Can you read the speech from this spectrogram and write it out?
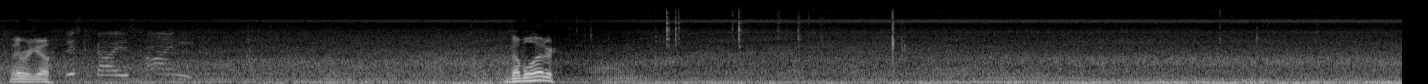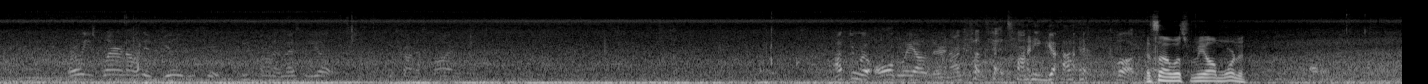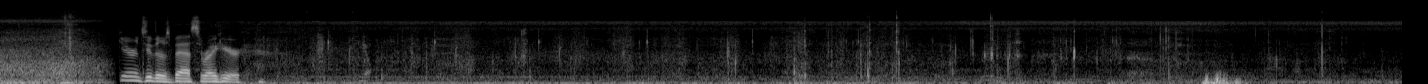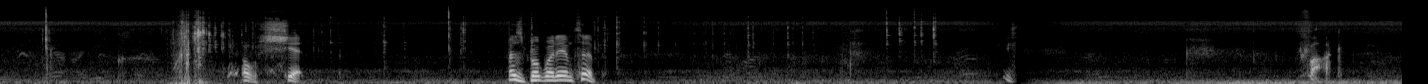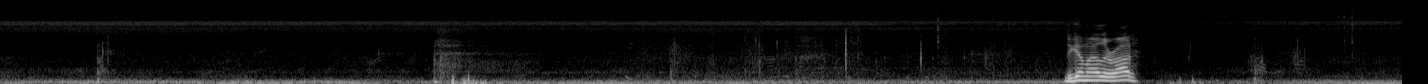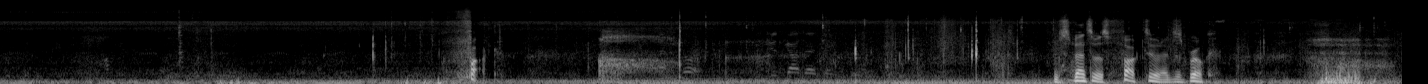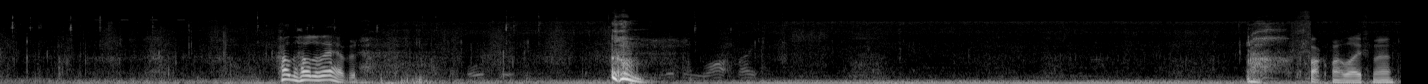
There we go. This guy is tiny. Double header. Bro, he's flaring out his gills and shit. He's trying to mess me up. He's trying to slime. I threw it all the way out there and I got that tiny guy. Fuck. That's how it was for me all morning. Guarantee there's bass right here. Oh shit. I just broke my damn tip. Fuck. You got my other rod? Fuck. Expensive as fuck too, I just broke. How the hell did that happen? Fuck my life, man.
